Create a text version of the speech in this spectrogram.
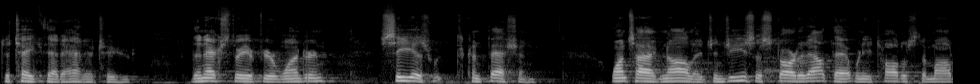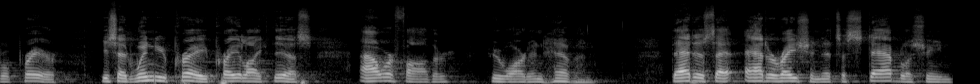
to take that attitude. The next three, if you're wondering, C is confession. Once I acknowledge, and Jesus started out that when he taught us the model prayer. He said, When you pray, pray like this Our Father who art in heaven. That is that adoration, it's establishing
